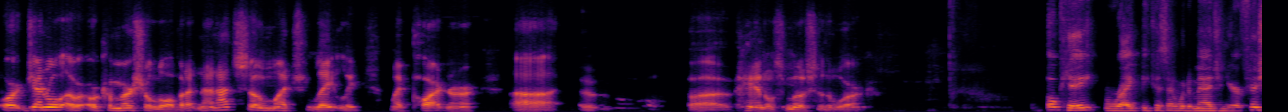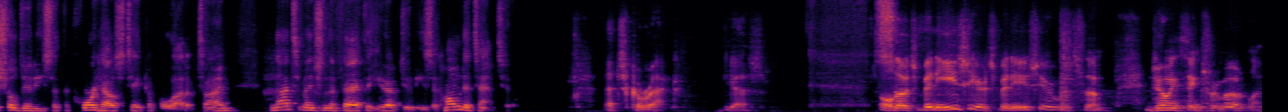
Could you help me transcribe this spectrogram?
or general or, or, commercial law, but not, so much lately. My partner uh, uh, handles most of the work. Okay, right, because I would imagine your official duties at the courthouse take up a lot of time, not to mention the fact that you have duties at home to tend to. That's correct, yes. Although it's been easier, it's been easier with um, doing things remotely.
